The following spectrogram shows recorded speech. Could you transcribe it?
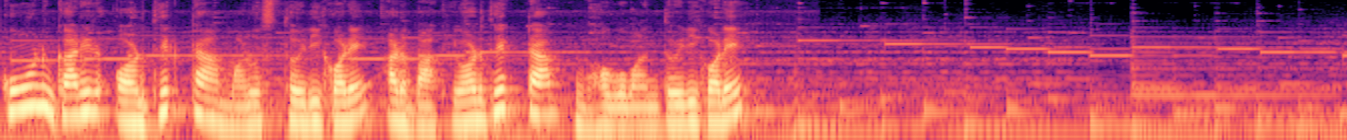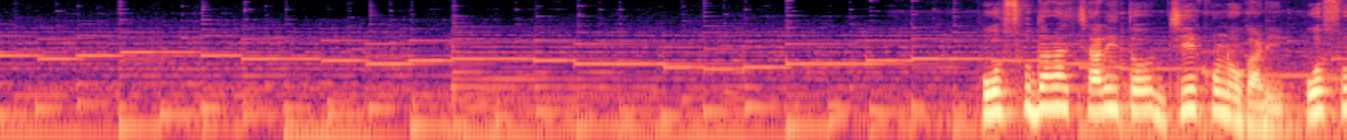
কোন গাড়ির অর্ধেকটা মানুষ তৈরি করে আর বাকি অর্ধেকটা ভগবান তৈরি করে? পশু দ্বারা চালিত যে কোনো গাড়ি পশু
